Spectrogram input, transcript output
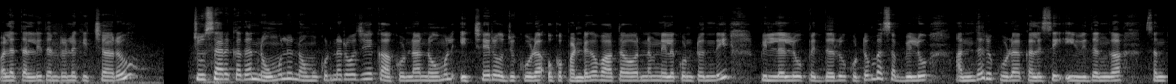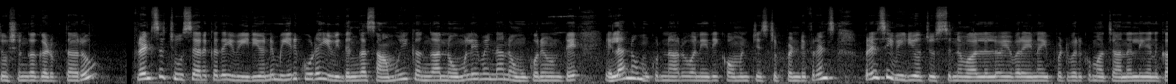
వాళ్ళ తల్లిదండ్రులకు ఇచ్చారు. చూశారు కదా నోములు నోముకున్న రోజే కాకుండా నోములు ఇచ్చే రోజు కూడా ఒక పండగ వాతావరణం నెలకొంటుంది. పిల్లలు పెద్దలు కుటుంబ సభ్యులు అందరూ కూడా కలిసి ఈ విధంగా సంతోషంగా గడుపుతారు. ఫ్రెండ్స్ చూశారు కదా ఈ వీడియోని. మీరు కూడా ఈ విధంగా సామూహికంగా నోములు ఏమైనా నమ్ముకొని ఉంటే ఎలా నమ్ముకున్నారు అనేది కామెంట్ చేసి చెప్పండి ఫ్రెండ్స్ ఫ్రెండ్స్ ఈ వీడియో చూస్తున్న వాళ్ళలో ఎవరైనా ఇప్పటి వరకు మా ఛానల్ని కనుక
